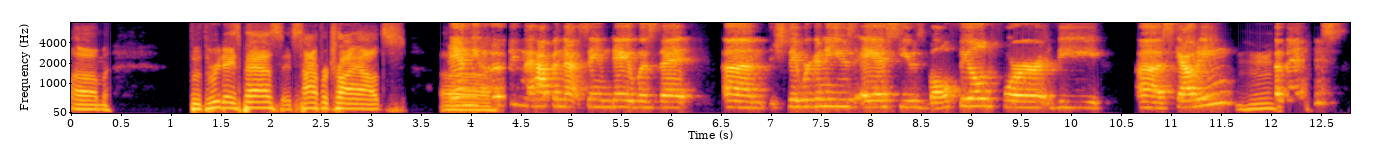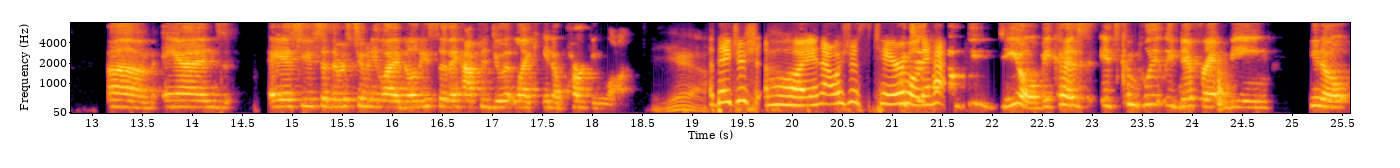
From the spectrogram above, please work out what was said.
Um, the three days pass. It's time for tryouts. And the Uh, other thing that happened that same day was that um, they were going to use ASU's ball field for the uh, scouting mhm. event, um, and ASU said there was too many liabilities, so they have to do it like in a parking lot. Yeah. They just oh, and that was just terrible. Which They is had a big deal because it's completely different being, you know,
